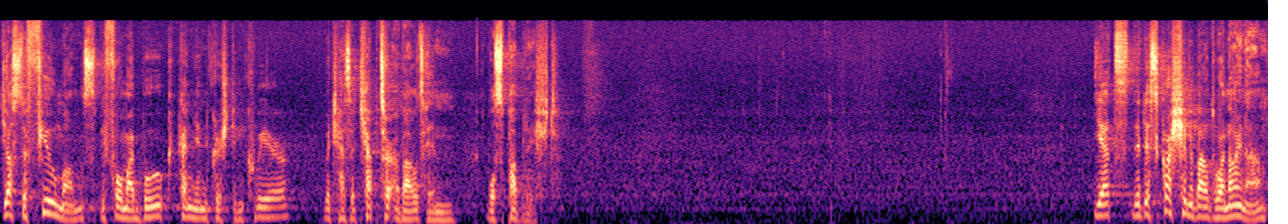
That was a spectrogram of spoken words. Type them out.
just a few months before my book, Kenyan Christian Queer, which has a chapter about him, was published. Yet the discussion about Wainaina,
